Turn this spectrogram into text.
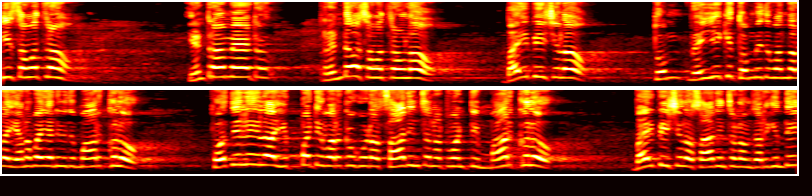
ఈ సంవత్సరం ఇంటర్మీడియట్ రెండవ సంవత్సరంలో బైబీసీలో తొమ్ వెయ్యికి తొమ్మిది వందల ఎనభై ఎనిమిది మార్కులు పొదిలీలో ఇప్పటి వరకు కూడా సాధించినటువంటి మార్కులు బైపీసీలో సాధించడం జరిగింది.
